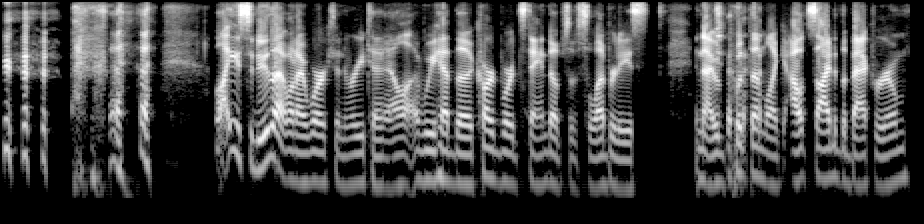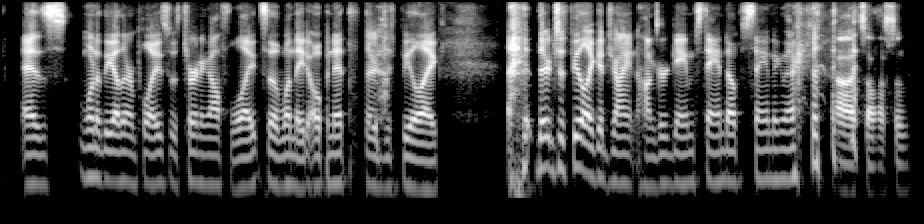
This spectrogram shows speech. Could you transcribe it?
well, I used to do that when I worked in retail. We had the cardboard stand-ups of celebrities, and I would put them like outside of the back room as one of the other employees was turning off the light. So when they'd open it, there'd just be like, there'd just be like a giant Hunger Game stand-up standing there. Oh, that's awesome.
